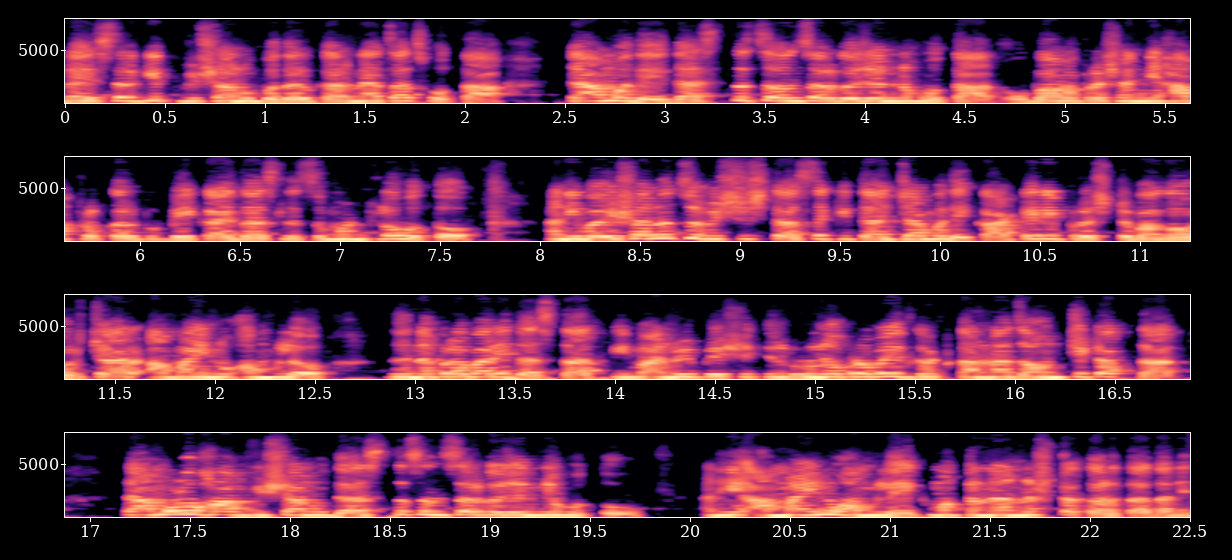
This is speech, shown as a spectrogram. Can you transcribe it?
नैसर्गिक विषाणू बदल करण्याचाच होता. त्यामध्ये जास्त संसर्गजन्य होतात. ओबामा प्रशांनी हा प्रकल्प बेकायदा असल्याचं म्हटलं होतं. आणि वैशाणूचं विशिष्ट असं की त्यांच्यामध्ये काटेरी पृष्ठभागावर चार अमायनो आम्ल धनप्रभारित असतात. ती मानवी पेशीतील ऋणप्रभावित घटकांना जाऊन चिटकतात. त्यामुळं हा विषाणू जास्त संसर्गजन्य होतो. आणि हे अमायनो आम्ल एकमेकांना नष्ट करतात आणि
